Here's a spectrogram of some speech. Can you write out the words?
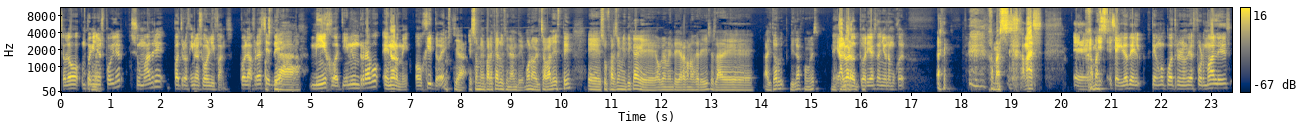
Solo un pequeño spoiler, su madre patrocina su OnlyFans. Con la frase de mi hijo tiene un rabo enorme. Ojito, ¿eh? hostia, eso me parece alucinante. Bueno, el chaval este, eh, su frase mítica, que obviamente ya la conoceréis, es la de... Aitor, dila, ¿cómo es? Eh, Álvaro, ¿tú harías daño a una mujer? Jamás. Jamás. Eh, Jamás. Seguido del tengo cuatro novias formales,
